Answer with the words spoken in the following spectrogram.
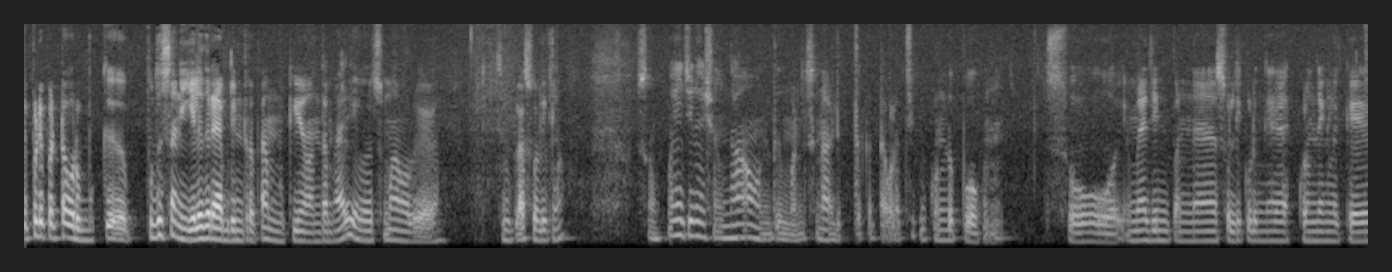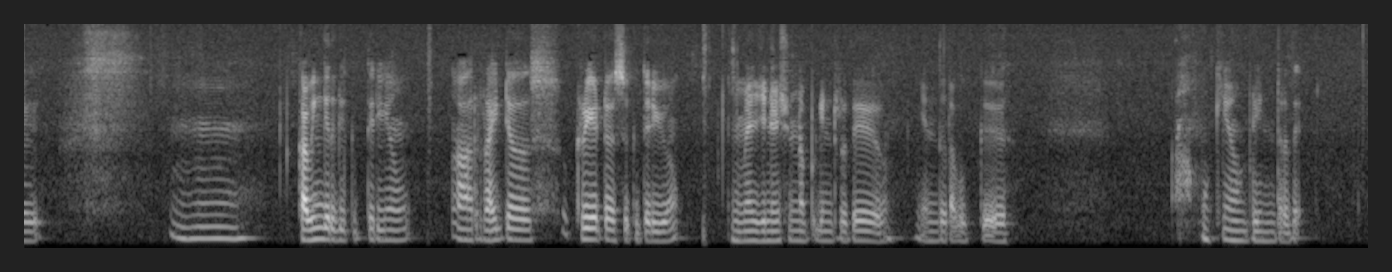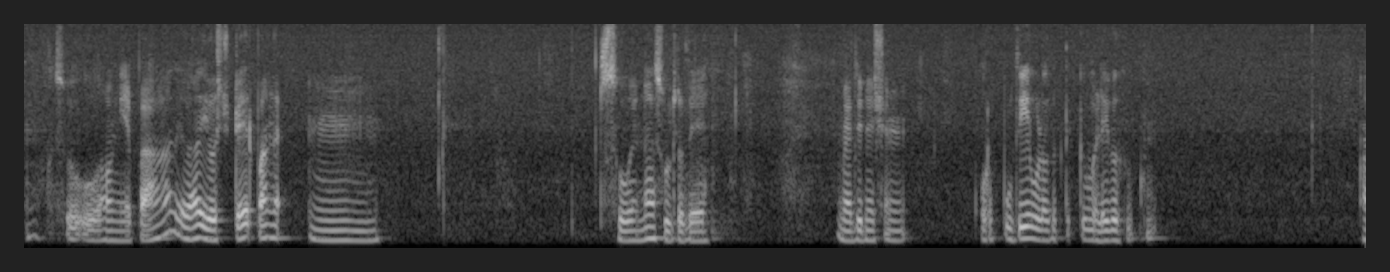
எப்படிப்பட்ட ஒரு புக்கு புதுசாக நீ எழுதுகிற அப்படின்றது தான் முக்கியம். அந்த மாதிரி சும்மா ஒரு சிம்பிளாக சொல்லிக்கலாம். ஸோ இமேஜினேஷன் தான் வந்து மனுஷனை அடுத்த கட்ட வளர்ச்சிக்கு கொண்டு போகும். ஸோ இமேஜின் பண்ண சொல்லிக் கொடுங்க குழந்தைங்களுக்கு. கவிஞர்களுக்கு தெரியும். ஆர் ரைட்டர்ஸ் க்ரியேட்டர்ஸுக்கு தெரியும். இமேஜினேஷன் அப்படின்றது எந்த அளவுக்கு முக்கியம் அப்படின்றது. ஸோ அவங்க எப்பாவது ஏதாவது யோசிச்சுட்டே இருப்பாங்க. ஸோ என்ன சொல்கிறது இமேஜினேஷன் ஒரு புதிய உலகத்துக்கு வழிவகுக்கும்.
